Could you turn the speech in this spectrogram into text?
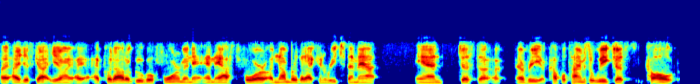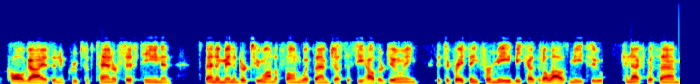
I, I just got, you know, I, I put out a Google form and, and asked for a number that I can reach them at. And just a, a, every a couple times a week, just call, call guys in groups of 10 or 15 and spend a minute or two on the phone with them just to see how they're doing. It's a great thing for me because it allows me to connect with them,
